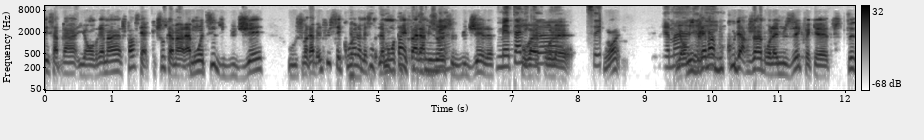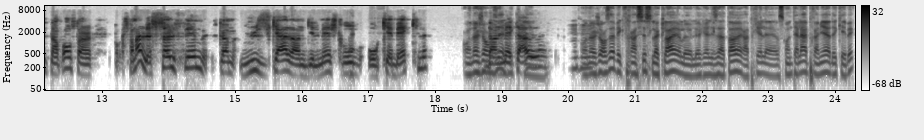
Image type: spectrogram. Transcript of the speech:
sais, ça prend, ils ont vraiment, je pense qu'il y a quelque chose comme à la moitié du budget, ou je me rappelle plus c'est quoi, là, mais le montant est faramineux sur le budget, là, Metallica, pour, euh, pour le, tu sais, ouais. vraiment, Ils ont mis vraiment beaucoup d'argent pour la musique, fait que tu sais, dans le fond, c'est un c'est pas mal le seul film comme musical entre guillemets, je trouve, au Québec, là, On a jasé dans le avec, métal. euh, là. Mhm. On a jasé avec Francis Leclerc, le, le réalisateur, après la- parce qu'on est allé à la première de Québec.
